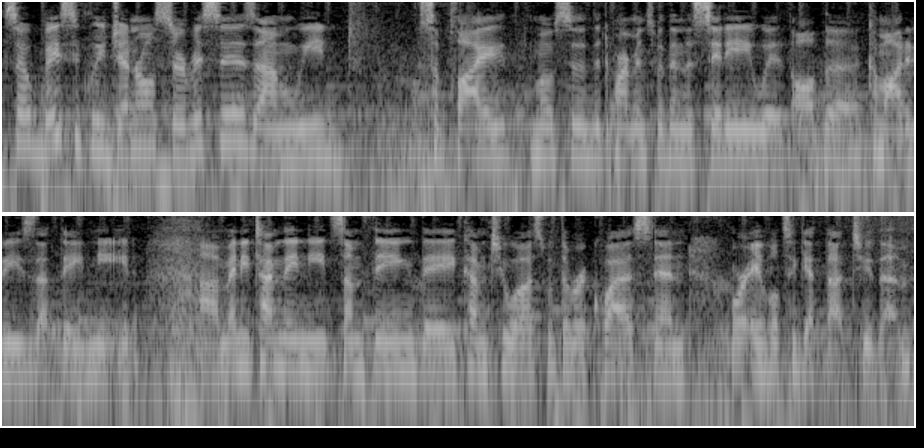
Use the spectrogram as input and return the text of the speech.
So basically, general services, um, we supply most of the departments within the city with all the commodities that they need. Um, anytime they need something, they come to us with a request, and we're able to get that to them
